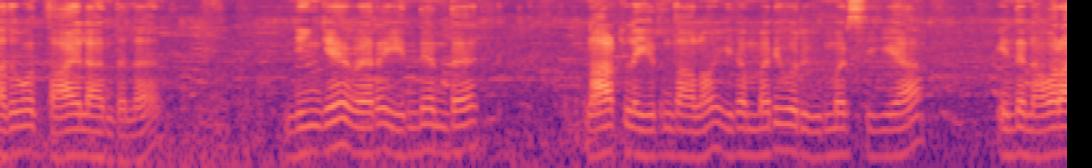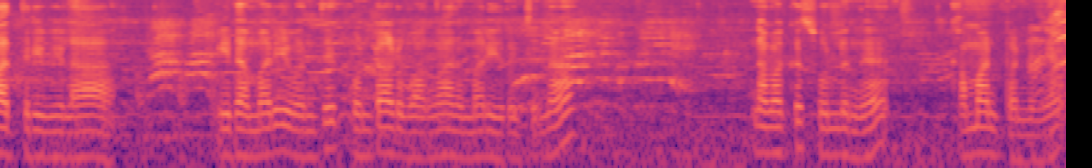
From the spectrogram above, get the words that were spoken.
அதுவும் தாய்லாந்தில். நீங்கள் வேறு எந்தெந்த நாட்டில் இருந்தாலும் இதை மாதிரி ஒரு விமர்சையாக இந்த நவராத்திரி விழா இதை மாதிரி வந்து கொண்டாடுவாங்க அது மாதிரி இருந்துச்சுன்னா நமக்கு சொல்லுங்கள் கமெண்ட் பண்ணுங்கள்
